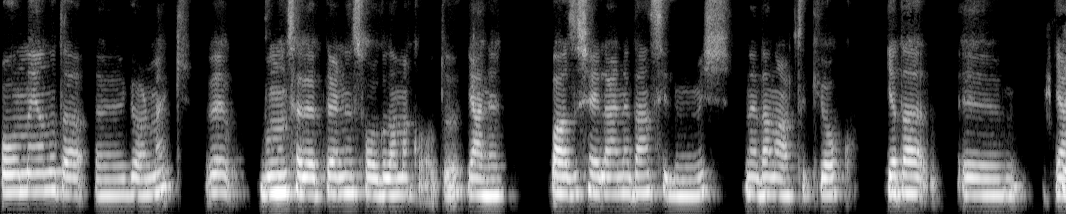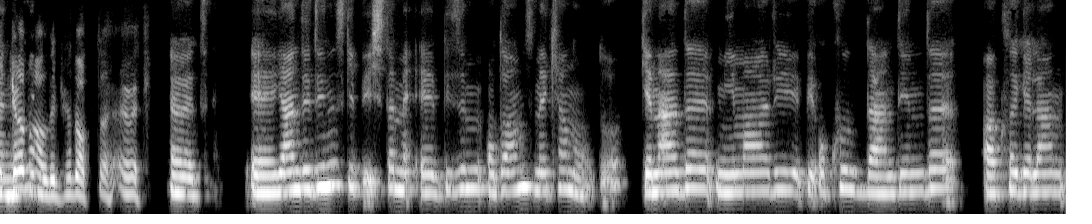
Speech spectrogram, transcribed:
olmayanı da e, görmek ve bunun sebeplerini sorgulamak oldu. Yani bazı şeyler neden silinmiş, neden artık yok ya da e, yani can alıcı nokta evet. Evet. E, yani dediğiniz gibi işte e, bizim odamız mekan oldu. Genelde mimari bir okul dendiğinde akla gelen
